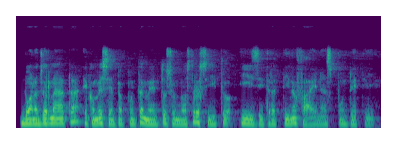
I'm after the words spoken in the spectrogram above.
Buona giornata e come sempre appuntamento sul nostro sito easy-finance.it.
